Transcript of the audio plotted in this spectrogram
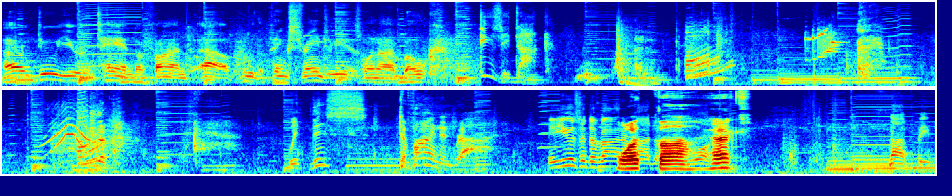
How do you intend to find out who the Pink Stranger is when I bulk? Easy, Doc. With this divining rod. You use a divining What rod to the heck? Not people.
